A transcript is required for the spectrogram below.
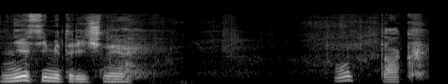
Несимметричные. Вот так.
